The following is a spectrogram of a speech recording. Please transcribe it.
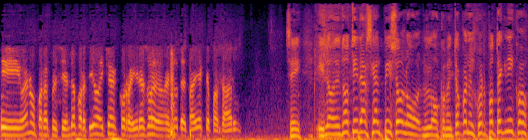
y bueno, para el presidente del partido hay que corregir esos, esos detalles que pasaron. Sí. Y lo de no tirarse al piso, ¿lo, lo comentó con el cuerpo técnico?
